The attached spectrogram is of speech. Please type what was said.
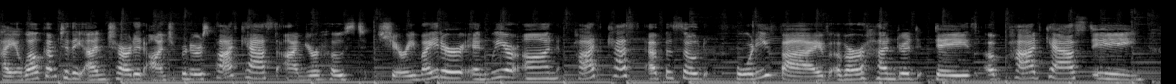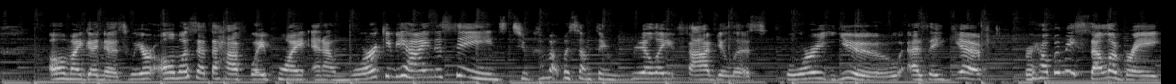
Hi, and welcome to the Uncharted Entrepreneurs Podcast. I'm your host, Sherry Miter, and we are on podcast episode 45 of our 100 days of podcasting. Oh my goodness, we are almost at the halfway point, and I'm working behind the scenes to come up with something really fabulous for you as a gift for helping me celebrate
